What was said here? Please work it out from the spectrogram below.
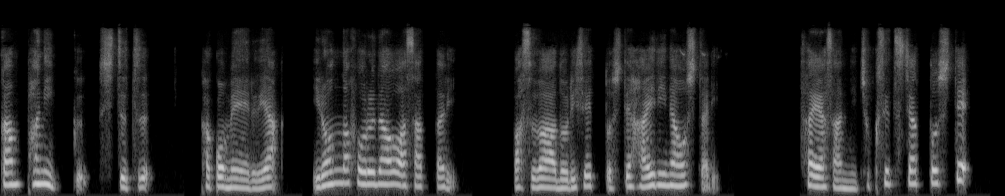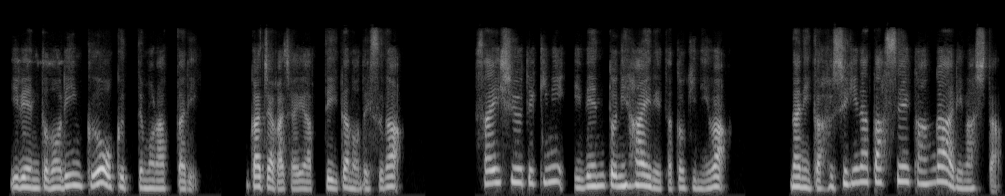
干パニックしつつ、過去メールやいろんなフォルダを漁ったり、パスワードリセットして入り直したり、さやさんに直接チャットしてイベントのリンクを送ってもらったり、ガチャガチャやっていたのですが、最終的にイベントに入れた時には、何か不思議な達成感がありました。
